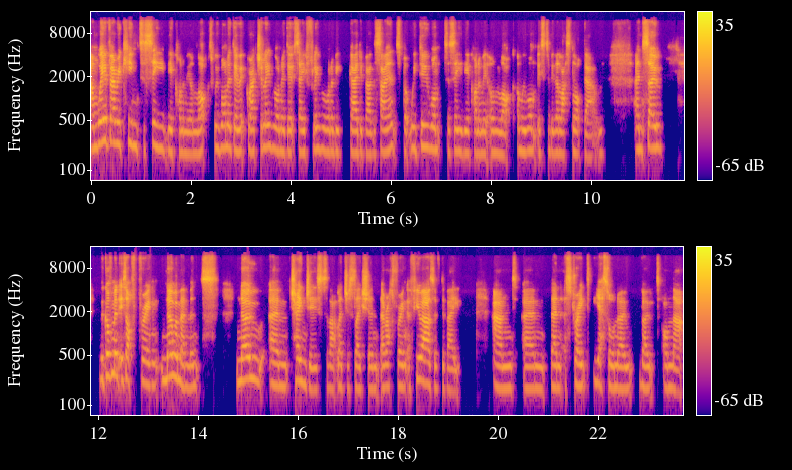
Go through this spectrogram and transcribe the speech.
And we're very keen to see the economy unlocked. We want to do it gradually, we want to do it safely, we want to be guided by the science, but we do want to see the economy unlock and we want this to be the last lockdown. And so the government is offering no amendments, no um, changes to that legislation. They're offering a few hours of debate and um, then a straight yes or no vote on that.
